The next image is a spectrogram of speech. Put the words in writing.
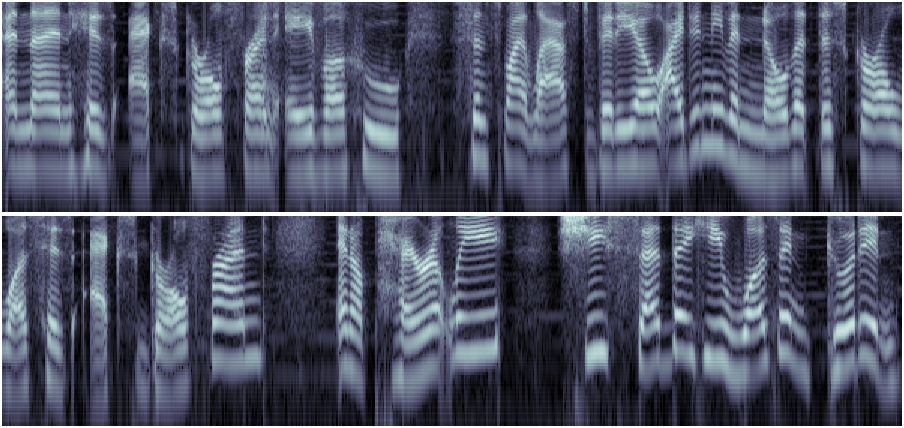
and then his ex girlfriend Ava, who since my last video, I didn't even know that this girl was his ex girlfriend. And apparently, she said that he wasn't good in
